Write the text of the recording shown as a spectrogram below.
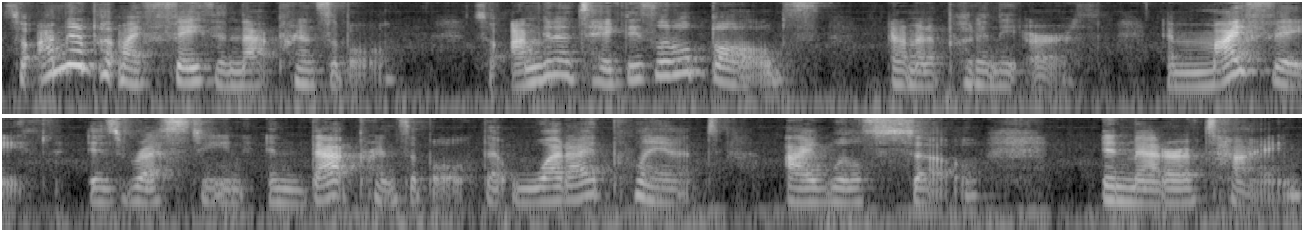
So I'm going to put my faith in that principle. So I'm going to take these little bulbs and I'm going to put in the earth. And my faith is resting in that principle that what I plant, I will sow. in matter of time.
